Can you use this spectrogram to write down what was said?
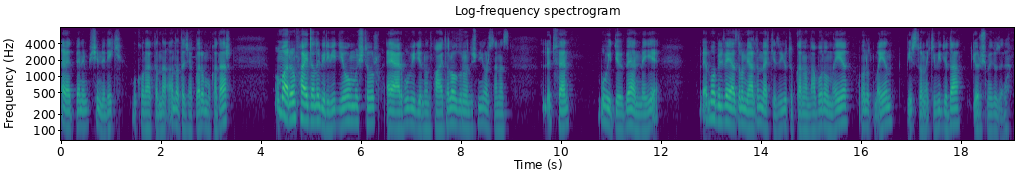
Evet benim şimdilik bu konu hakkında anlatacaklarım bu kadar. Umarım faydalı bir video olmuştur. Eğer bu videonun faydalı olduğunu düşünüyorsanız lütfen bu videoyu beğenmeyi ve mobil ve yazılım yardım merkezi YouTube kanalına abone olmayı unutmayın. Bir sonraki videoda görüşmek üzere.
